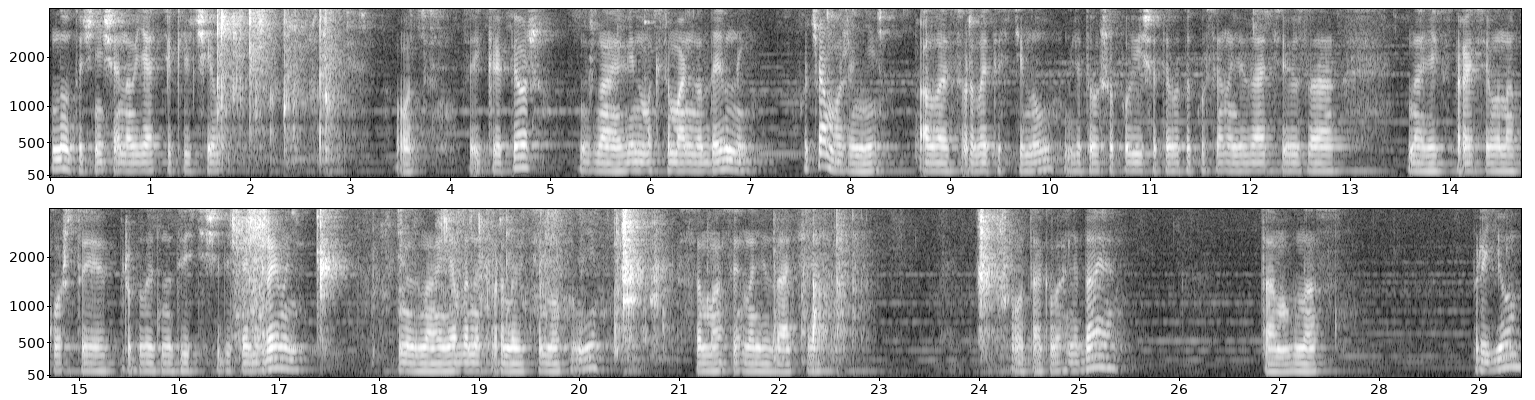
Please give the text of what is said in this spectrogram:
Ну, точніше, на в'язці ключів. От цей крепеж. Не знаю, він максимально дивний. Хоча може ні. Але сверлити стіну для того, щоб повішати отаку сигналізацію за на Аліекспресі вона коштує приблизно 260 гривень. Не знаю, я би не сверлив ціну. І сама сигналізація. Отак виглядає. Там в нас прийом.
